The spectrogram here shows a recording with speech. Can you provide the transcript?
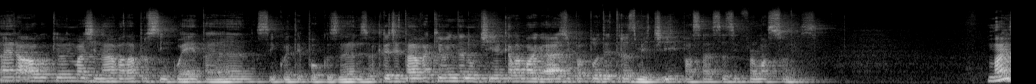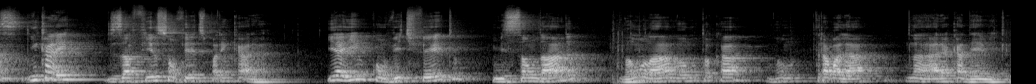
era algo que eu imaginava lá para os 50 anos, 50 e poucos anos. Eu acreditava que eu ainda não tinha aquela bagagem para poder transmitir e passar essas informações. Mas encarei, desafios são feitos para encarar. E aí, o convite feito, missão dada, vamos lá, vamos tocar, vamos trabalhar na área acadêmica.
